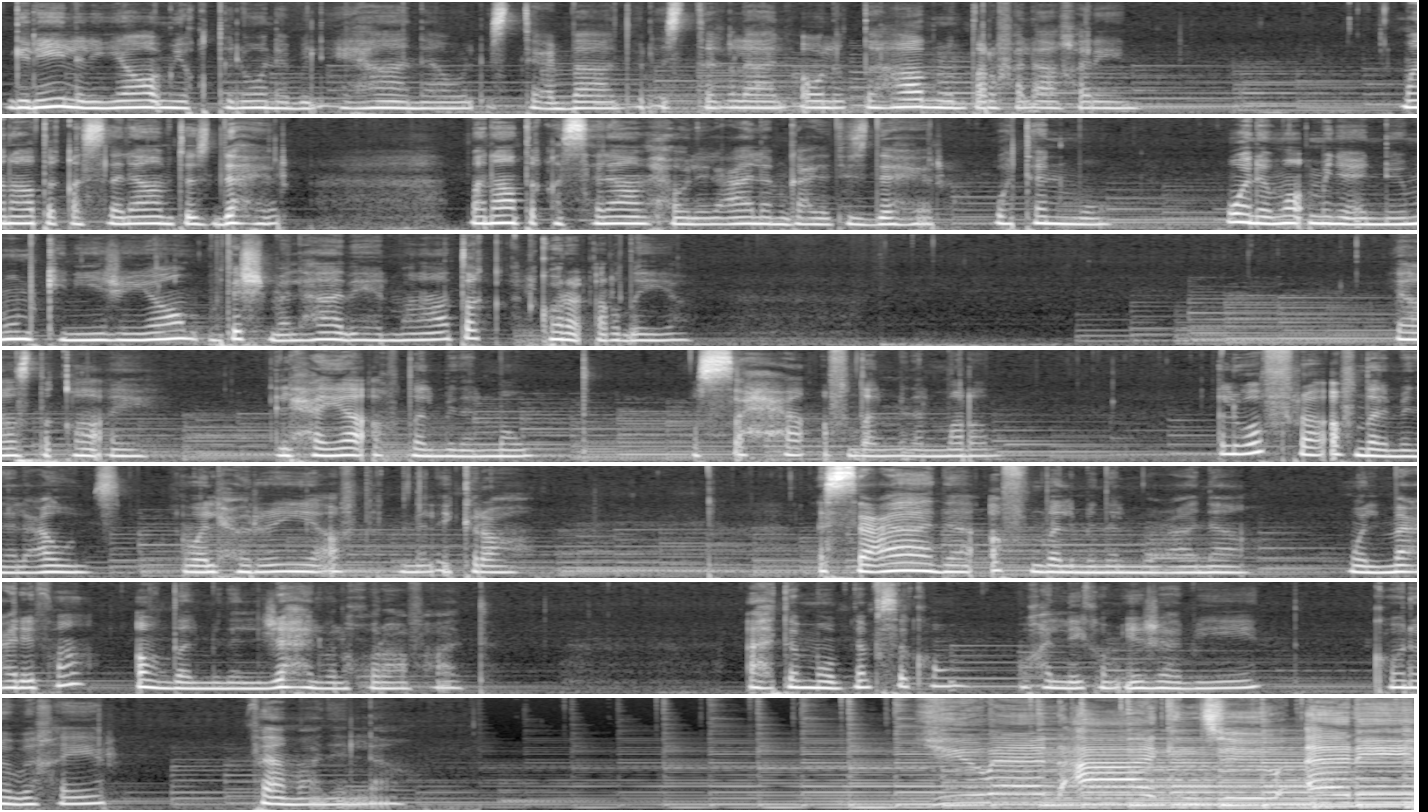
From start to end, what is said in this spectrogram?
قليل اليوم يقتلون بالإهانة والاستعباد والاستغلال أو الاضطهاد من طرف الآخرين. مناطق السلام تزدهر. مناطق السلام حول العالم قاعدة تزدهر وتنمو. وأنا مؤمنة أنه ممكن يجي يوم وتشمل هذه المناطق الكرة الأرضية. يا أصدقائي الحياة أفضل من الموت. الصحة أفضل من المرض. الوفرة أفضل من العوز والحرية أفضل من الإكراه. السعادة أفضل من المعاناة والمعرفة أفضل من الجهل والخرافات. أهتموا بنفسكم وخليكم إيجابيين. كونوا بخير في أمان الله. You and I can do anything.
